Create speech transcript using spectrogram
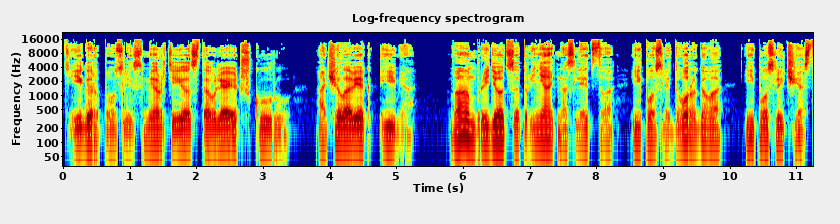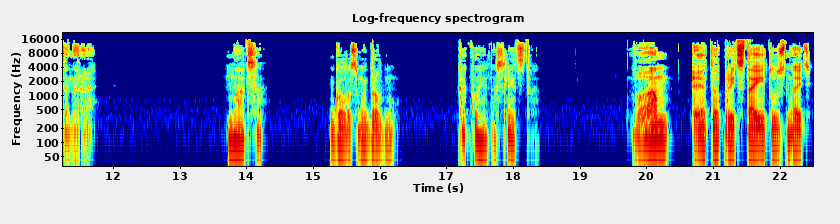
«Тигр после смерти оставляет шкуру, а человек — имя. Вам придется принять наследство и после Дорогого, и после Честенера». «Макса?» — голос мой дрогнул. «Какое наследство?» «Вам это предстоит узнать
